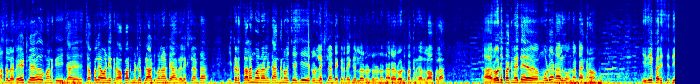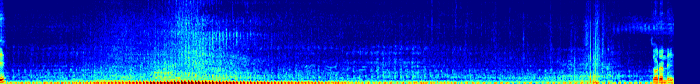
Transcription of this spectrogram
అసలు రేట్లు మనకి చ- చెప్పలేమండి. ఇక్కడ అపార్ట్మెంట్లో ప్లాట్ కొనాలంటే యాభై లక్షలు అంట ఇక్కడ స్థలం కొనాలంటే అంకణం వచ్చేసి రెండు లక్షలు అంట ఇక్కడ దగ్గరలో రెండు రెండున్నర రోడ్డు పక్కన కాదు లోపల. ఆ రోడ్డు పక్కన అయితే మూడో నాలుగో ఉందంట అంకణం. ఇది పరిస్థితి. చూడండి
